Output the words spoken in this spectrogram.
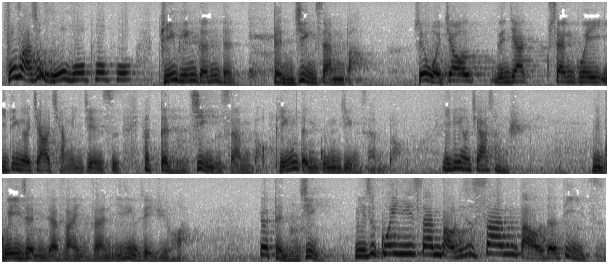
佛法是活活泼泼、平平等等、等敬三宝，所以我教人家三规一定要加强一件事，要等敬三宝、平等恭敬三宝，一定要加上去。你皈依正，你再翻一翻，一定有这句话，要等敬。你是皈依三宝，你是三宝的弟子，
